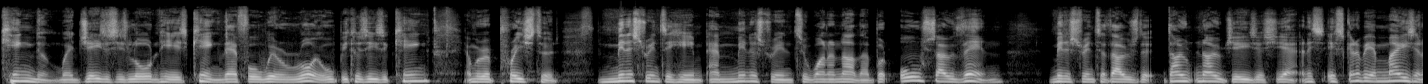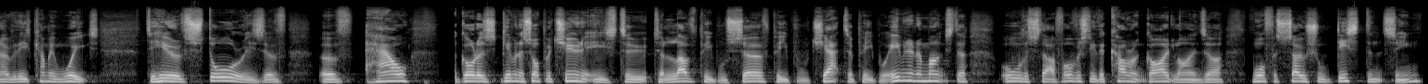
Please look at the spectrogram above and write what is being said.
kingdom where Jesus is Lord and He is King. Therefore, we're royal because He's a king and we're a priesthood, ministering to Him and ministering to one another, but also then ministering to those that don't know Jesus yet. And it's, it's going to be amazing over these coming weeks to hear of stories of, of how God has given us opportunities to, to love people, serve people, chat to people, even in amongst the, all the stuff. Obviously, the current guidelines are more for social distancing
